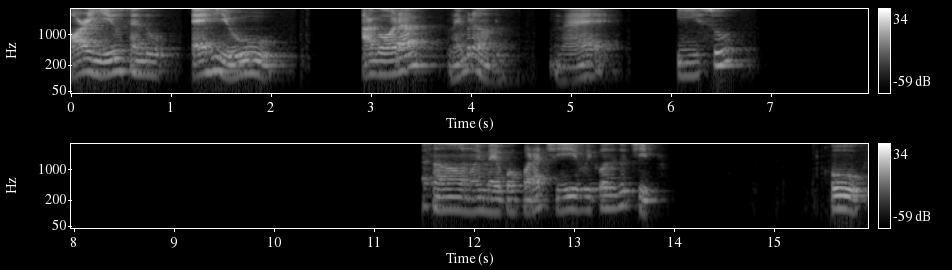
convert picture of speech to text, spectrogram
are you sendo RU. Agora, lembrando, né? Isso no e-mail corporativo e coisa do tipo. O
